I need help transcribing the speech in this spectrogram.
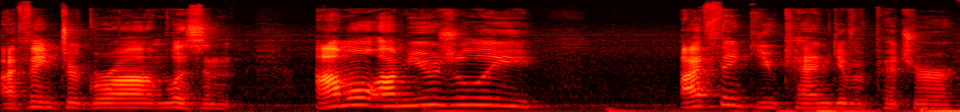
I think Degrom. Listen, I'm I'm usually. I think you can give a pitcher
